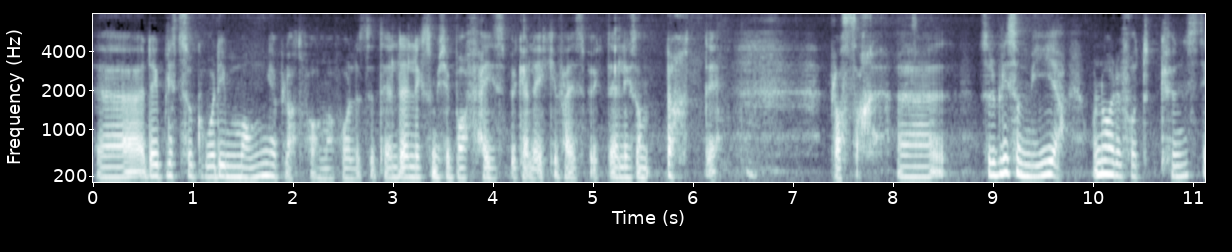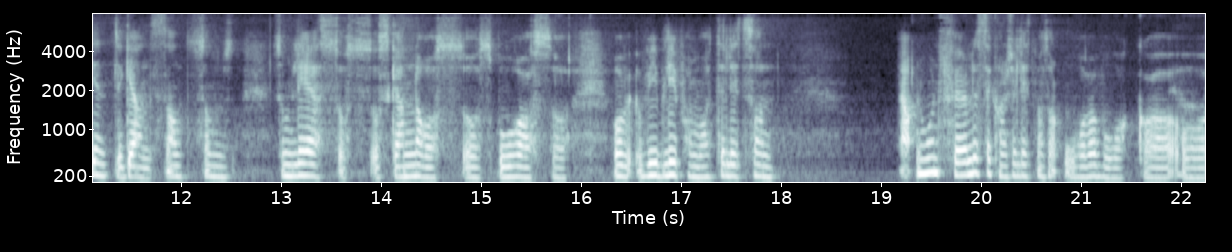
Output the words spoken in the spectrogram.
Eh, det er blitt så grådig mange plattformer å forholde seg til. Det er liksom ikke bare Facebook eller ikke Facebook. Det er liksom 40 plasser. Eh, så det blir så mye. Og nå har du fått kunstig intelligens sant, som, som, leser oss og skanner oss og sporer oss. Og, og, vi blir på en måte litt sånn ja, Noen føler seg kanskje litt mer sånn overvåka og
